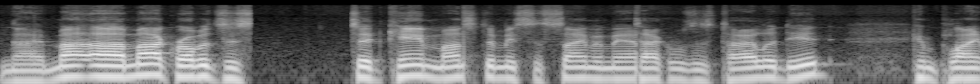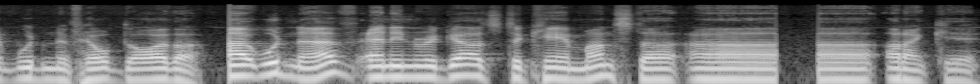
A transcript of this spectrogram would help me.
No, uh, Mark Roberts has said Cam Munster missed the same amount of tackles as Taylor did. Complaint wouldn't have helped either. Uh, it wouldn't have. And in regards to Cam Munster, uh, uh, I don't care.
